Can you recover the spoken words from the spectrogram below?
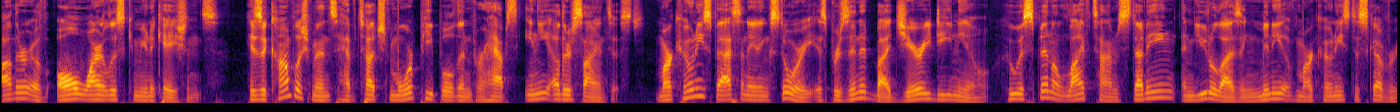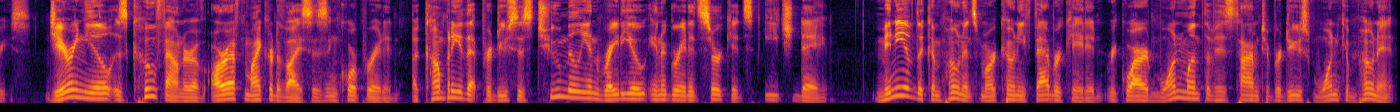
father of all wireless communications. His accomplishments have touched more people than perhaps any other scientist. Marconi's fascinating story is presented by Jerry D. Neal, who has spent a lifetime studying and utilizing many of Marconi's discoveries. Jerry Neal is co-founder of RF Micro Devices Incorporated, a company that produces 2 million radio integrated circuits each day. Many of the components Marconi fabricated required one month of his time to produce one component,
